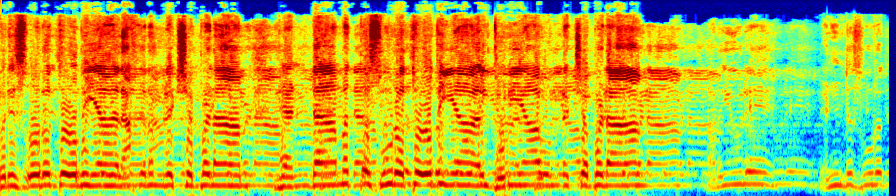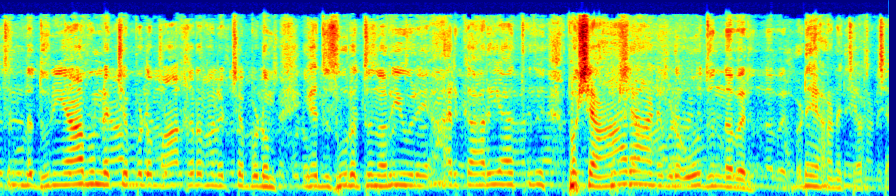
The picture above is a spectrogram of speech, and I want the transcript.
ഒരു സൂറത്ത് ഓതിയാൽ ആഖിറം രക്ഷപ്പെടാം. രണ്ടാമത്തെ സൂറത്ത് ഓതിയാൽ ദുനിയാവും രക്ഷപ്പെടാം. അറിയൂലേ? രണ്ട് സൂറത്തിന്റെ ദുനിയാവും രക്ഷപ്പെടും ആഖിറവും രക്ഷപ്പെടും. ഏത് സൂറത്ത് അറിയൂലേ? ആർക്കും അറിയാത്തത്? പക്ഷെ ആരാണ് ഇവിടെ ഓതുന്നവർ? അവിടെയാണ് ചർച്ച.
